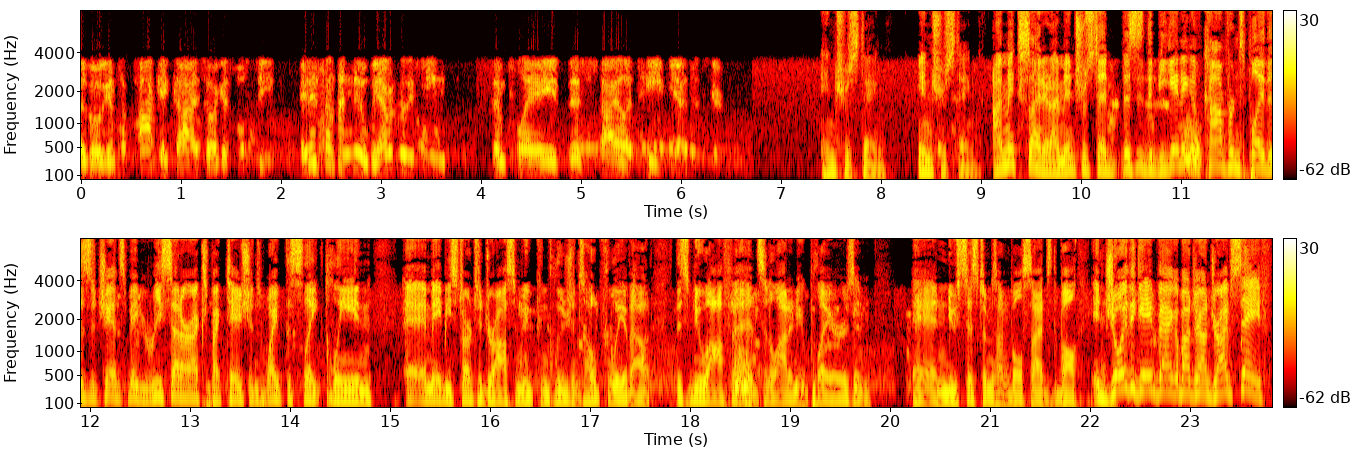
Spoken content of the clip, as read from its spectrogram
to go against a pocket guy. So I guess we'll see. it is something new. We haven't really seen them play this style of team yet year. Interesting. Interesting. I'm excited. I'm interested. This is the beginning of conference play. This is a chance to maybe reset our expectations, wipe the slate clean, and maybe start to draw some new conclusions, hopefully, about this new offense and a lot of new players and and new systems on both sides of the ball. Enjoy the game, Vagabond John. Drive safe.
